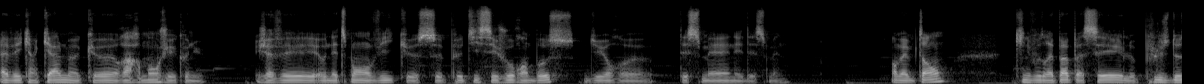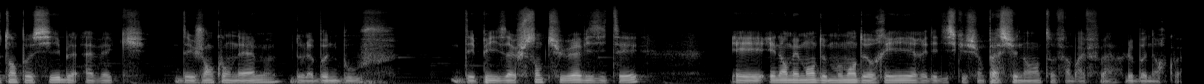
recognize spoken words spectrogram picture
avec un calme que rarement j'ai connu. J'avais honnêtement envie que ce petit séjour en Beauce dure euh, des semaines et des semaines. En même temps, qui ne voudrait pas passer le plus de temps possible avec des gens qu'on aime, de la bonne bouffe, des paysages somptueux à visiter, et énormément de moments de rire et des discussions passionnantes, enfin bref, le bonheur quoi.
